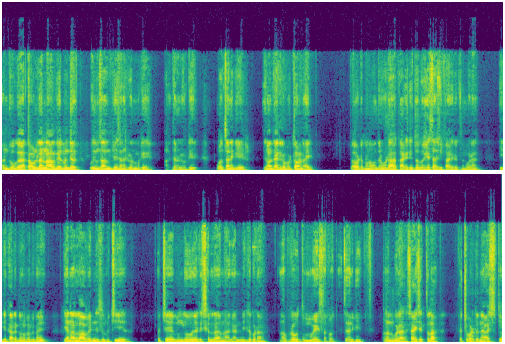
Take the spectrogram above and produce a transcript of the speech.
అందుకు ఒక టౌన్లో నాలుగు వేల మంది ఉదయం సాధన చేసినటువంటి మాకు కాబట్టి ప్రభుత్వానికి దినాలు దగ్గర పడుతూ ఉన్నాయి. కాబట్టి మనం అందరం కూడా కార్యకర్తలు వైఎస్ఆర్సీ కార్యకర్తలు కూడా ఇది కార్యక్రమం కనుకొని జనాల్లో అవేర్నెస్ వచ్చి వచ్చే ముందు ఎలక్షన్లో నాకు అన్నింటిలో కూడా నా ప్రభుత్వం వైఎస్ఆర్ ప్రభుత్వానికి మనం కూడా సాయశక్తుల కష్టపడుతున్న ఆశతో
